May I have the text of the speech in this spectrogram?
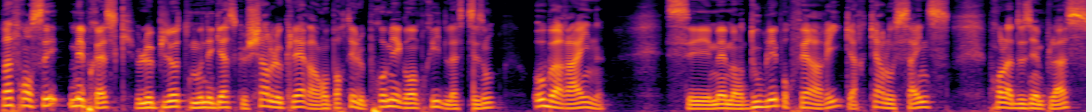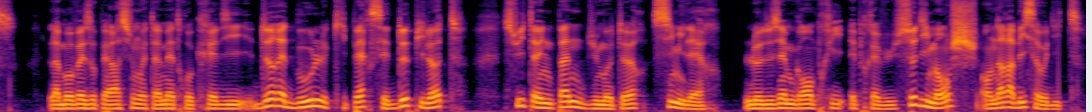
Pas français, mais presque. Le pilote monégasque Charles Leclerc a remporté le premier Grand Prix de la saison au Bahreïn. C'est même un doublé pour Ferrari car Carlos Sainz prend la deuxième place. La mauvaise opération est à mettre au crédit de Red Bull qui perd ses deux pilotes suite à une panne du moteur similaire. Le deuxième Grand Prix est prévu ce dimanche en Arabie Saoudite.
